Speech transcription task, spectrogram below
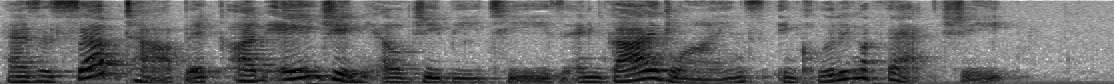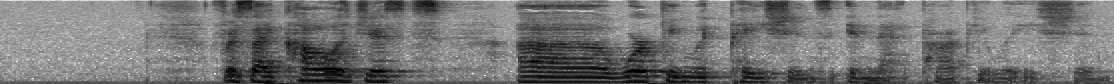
has a subtopic on aging LGBTs and guidelines, including a fact sheet, for psychologists uh, working with patients in that population.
